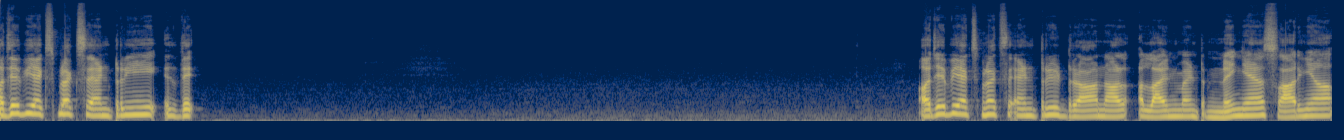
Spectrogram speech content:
ਅਜੇ ਵੀ ਐਕਸਪ੍ਰੈਸ ਐਂਟਰੀ ਦੇ ਅਜੇ ਵੀ ਐਕਸਪ੍ਰੈਸ ਐਂਟਰੀ ਡਰਾ ਨਾਲ ਅਲਾਈਨਮੈਂਟ ਨਹੀਂ ਹੈ। ਸਾਰੀਆਂ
